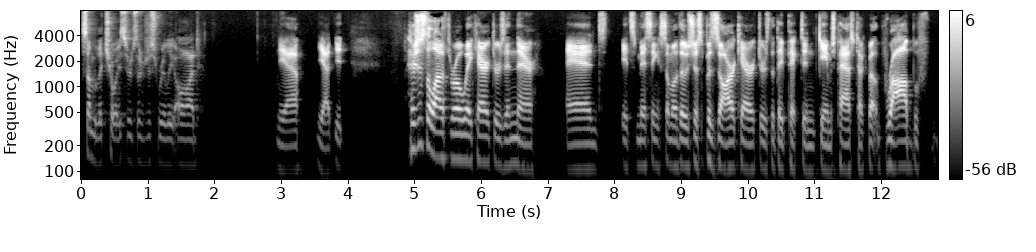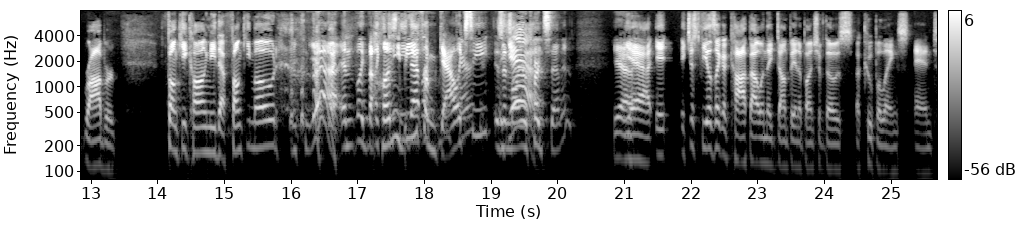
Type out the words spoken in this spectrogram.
some of the choices are just really odd. Yeah, yeah. It, there's just a lot of throwaway characters in there, and it's missing some of those just bizarre characters that they picked in games past. Talked about Rob, Rob or Funky Kong need that funky mode. yeah, and like the Like, honeybee that, from weird Galaxy is in Yeah. Mario Kart Seven. Yeah. Yeah, it it just feels like a cop out when they dump in a bunch of those uh, Koopalings, and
